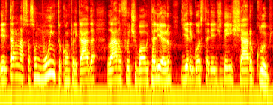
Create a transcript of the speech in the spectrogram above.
ele está numa situação muito complicada lá no futebol italiano e ele gostaria de deixar o clube.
